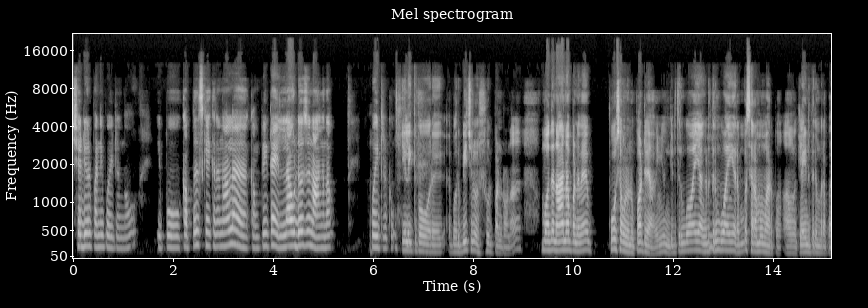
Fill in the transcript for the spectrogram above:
ஷெட்யூல் பண்ணி போயிட்டு இருந்தோம் இப்போ கப்புள்ஸ் கேட்குறனால கம்ப்ளீட்டாக எல்லா அவுட்டோர்ஸும் நாங்கள் தான் போயிட்டு இருக்கோம் லைக் இப்போ ஒரு இப்போ ஒரு பீச்சில் ஒரு ஷூட் பண்ணுறோன்னா மொதல் நான் என்ன பண்ணுவேன் போஸ் அவனை நிப்பாட்டுவேன். அவங்க இங்கிட்டு திரும்புவாங்க அங்கிட்டு. திரும்புவாங்க. ரொம்ப சிரமமாக இருக்கும் அவங்க கிளைண்ட் திரும்புறப்ப.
